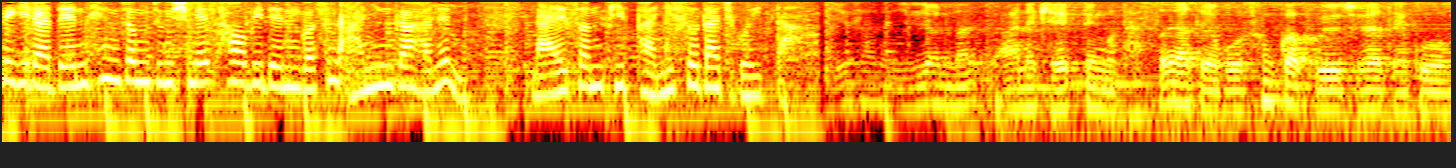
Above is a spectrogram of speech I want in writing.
획일화된 행정 중심의 사업이 되는 것은 아닌가 하는 날선 비판이 쏟아지고 있다. 예산은 1년 안에 계획된 거 다 써야 되고 성과 보여줘야 되고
